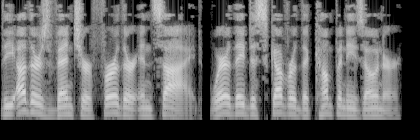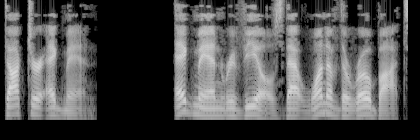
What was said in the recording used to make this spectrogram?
The others venture further inside, where they discover the company's owner, Dr. Eggman. Eggman reveals that one of the robots,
